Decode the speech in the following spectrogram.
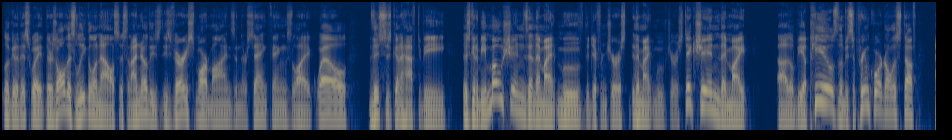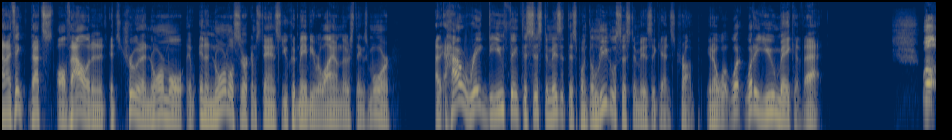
look at it this way there's all this legal analysis and i know these these very smart minds and they're saying things like well this is going to have to be there's going to be motions and they might move the different juris they might move jurisdiction they might uh, there'll be appeals there'll be supreme court and all this stuff and i think that's all valid and it, it's true in a normal in a normal circumstance you could maybe rely on those things more. I, how rigged do you think the system is at this point the legal system is against trump? You know what what what do you make of that? Well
